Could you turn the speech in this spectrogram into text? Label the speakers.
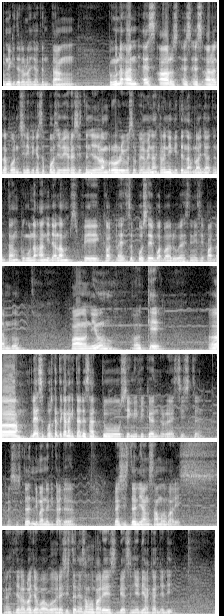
Speaker 1: Sebelum ni kita dah belajar tentang penggunaan SR, SSR ataupun significant support, significant resistance di dalam role reversal phenomena. Kali ni kita nak belajar tentang penggunaan di dalam fake out. Let's suppose saya buat baru eh. Sini saya padam dulu. File new. Okay. Uh, let's suppose katakanlah kita ada satu significant resistance. Resistance di mana kita ada resistance yang sama baris. Eh, kita dah belajar bahawa resistance yang sama baris biasanya dia akan jadi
